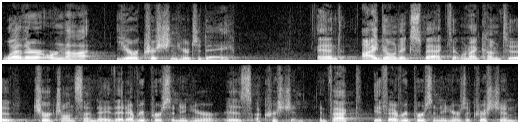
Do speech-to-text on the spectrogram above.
Whether or not you're a Christian here today, and I don't expect that when I come to church on Sunday that every person in here is a Christian. In fact, if every person in here is a Christian,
